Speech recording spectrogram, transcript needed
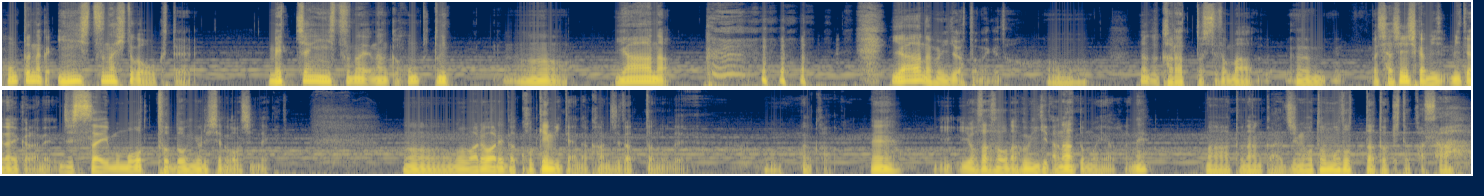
本当になんか陰湿な人が多くて、めっちゃ陰湿な、なんか本当に、うん、嫌な、嫌な雰囲気だったんだけど、うん、なんかカラッとしてさ、まあ、うん、写真しか見てないからね、実際ももっとどんよりしてるのかもしれないけど、うんま、我々が苔みたいな感じだったので、うん、なんかね、良さそうな雰囲気だなと思いながらね。まあ、あとなんか地元戻った時とかさ、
